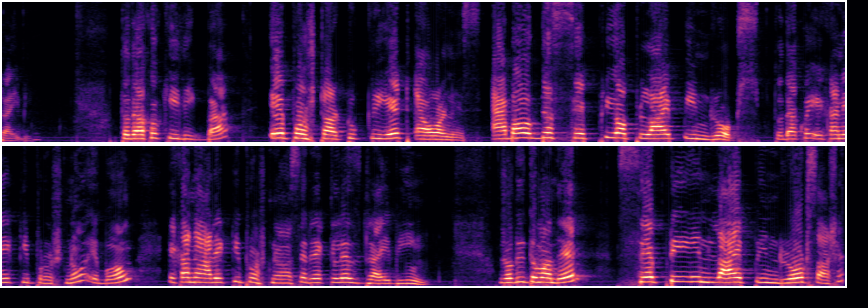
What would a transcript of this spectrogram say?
ড্রাইভিং তো দেখো কি লিখবা? A poster to create awareness about the safety of life in roads তো দেখো এখানে একটি প্রশ্ন এবং এখানে আরেকটি প্রশ্ন আছে রেকলেস ড্রাইভিং যদি তোমাদের safety in life in roads আসে,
